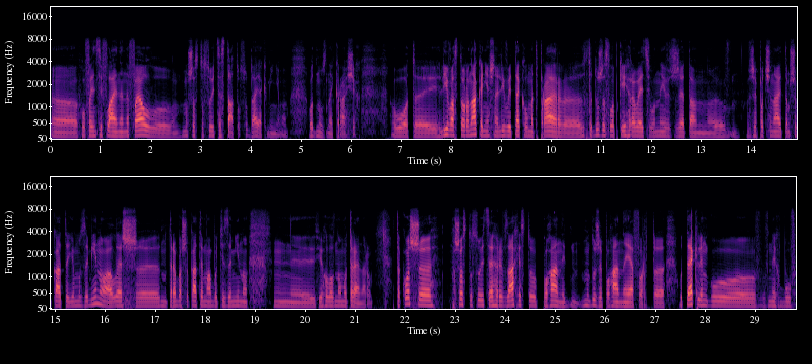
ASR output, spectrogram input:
offensive line NFL, ну, що стосується статусу, да, як мінімум, одну з найкращих. От. Ліва сторона, звісно, лівий текл Мет Прайер, це дуже слабкий гравець. Вони вже там вже починають там шукати йому заміну, але ж ну, треба шукати, мабуть, і заміну і головному тренеру. Також що стосується гри в захисту, поганий, ну дуже поганий ефорт е, у теклінгу в них був.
